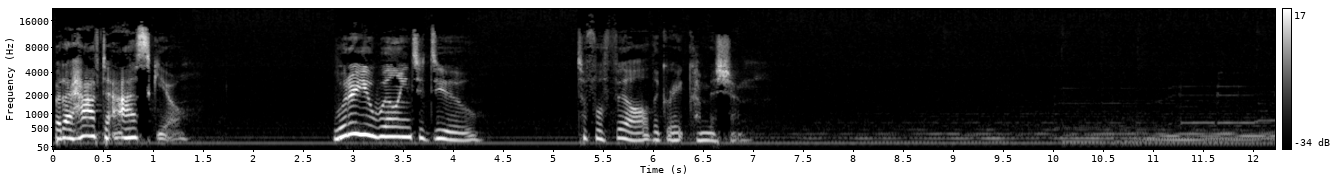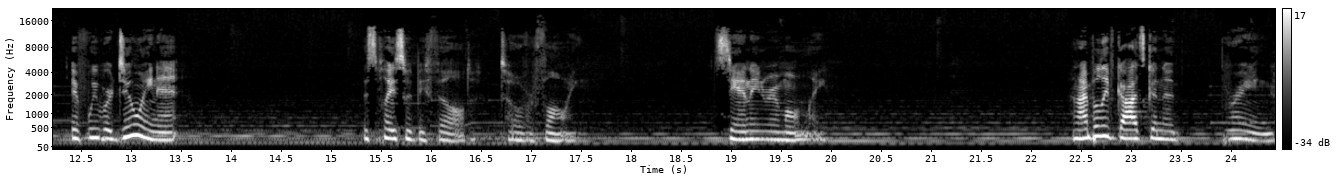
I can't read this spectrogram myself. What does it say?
But I have to ask you what are you willing to do to fulfill the Great Commission. If we were doing it, this place would be filled to overflowing. Standing room only. And I believe God's going to bring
